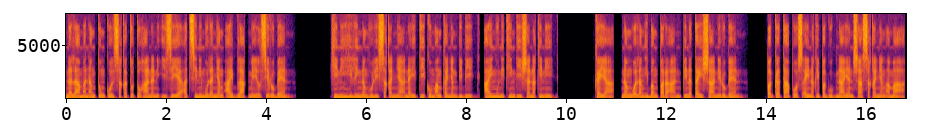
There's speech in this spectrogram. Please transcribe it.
Nalaman ang tungkol sa katotohanan ni Izia at sinimulan niyang i-blackmail si Ruben. Hinihiling ng huli sa kanya na itikom ang kanyang bibig, ay ngunit hindi siya nakinig. Kaya, nang walang ibang paraan pinatay siya ni Ruben. Pagkatapos ay nakipag-ugnayan siya sa kanyang ama,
